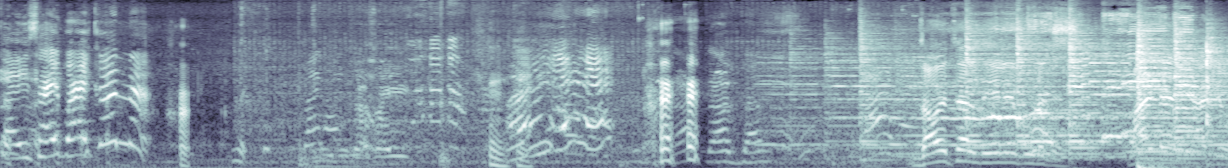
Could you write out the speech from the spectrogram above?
साई साई बाय कर ना. जाऊ चल दिले पुढे.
